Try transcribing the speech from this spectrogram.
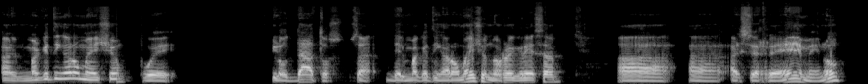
al Marketing Automation, pues los datos, o sea, del Marketing Automation no regresan al CRM, ¿no?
